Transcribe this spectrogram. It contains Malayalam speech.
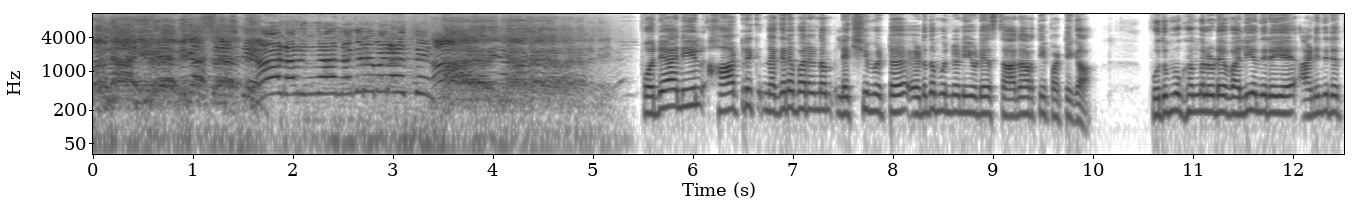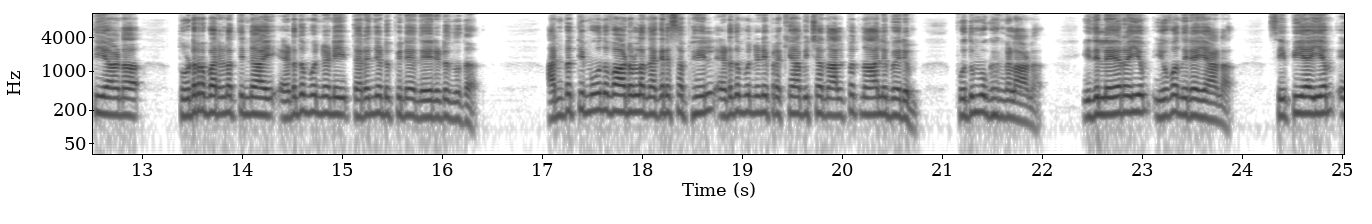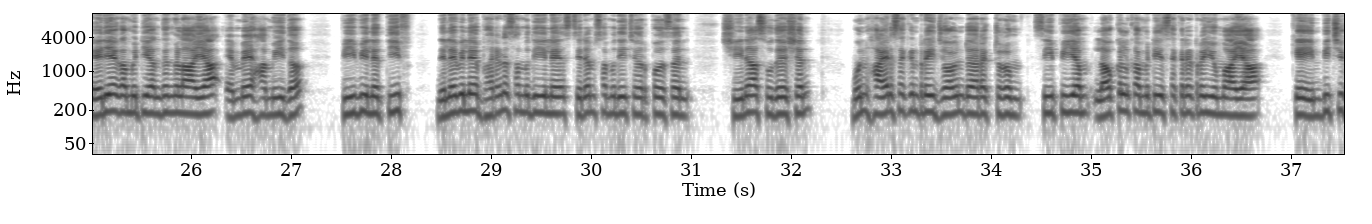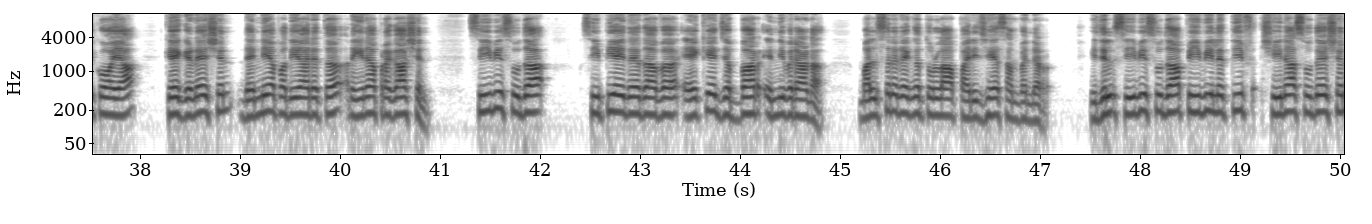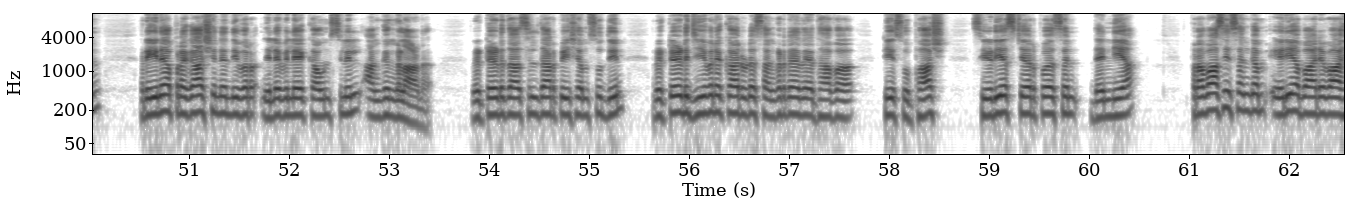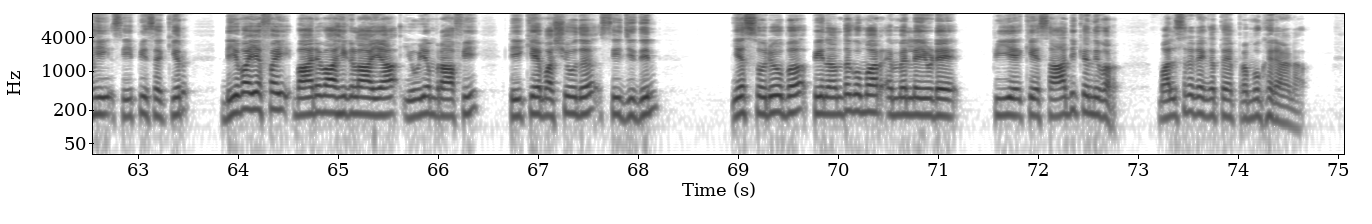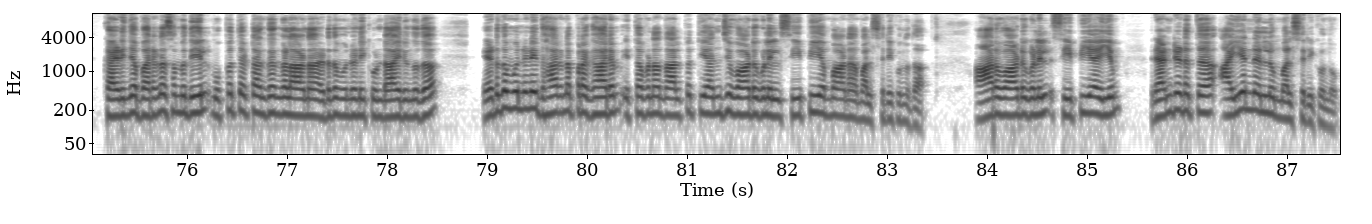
പൊന്നാനിയുടെ നാടറിഞ്ഞ പൊന്നാനിയിൽ ഹാട്രിക് നഗരഭരണം ലക്ഷ്യമിട്ട് ഇടതുമുന്നണിയുടെ സ്ഥാനാർത്ഥി പട്ടിക. പുതുമുഖങ്ങളുടെ വലിയ നിരയെ അണിനിരത്തിയാണ് തുടർ ഭരണത്തിനായി ഇടതുമുന്നണി തെരഞ്ഞെടുപ്പിനെ നേരിടുന്നത്. അൻപത്തിമൂന്ന് വാർഡുള്ള നഗരസഭയിൽ ഇടതുമുന്നണി പ്രഖ്യാപിച്ച നാൽപ്പത്തിനാല് പേരും പുതുമുഖങ്ങളാണ്. ഇതിലേറെയും യുവനിരയാണ്. C P I M area committee അംഗങ്ങളായ M A Hameed P V Latheef നിലവിലെ ഭരണസമിതിയിലെ സ്ഥിരം സമിതി ചെയർപേഴ്സൺ ഷീന സുദേശൻ മുൻ ഹയർ സെക്കൻഡറി ജോയിന്റ് ഡയറക്ടറും C P M local committee സെക്രട്ടറിയുമായ K Imbichikoya K Ganesan Dhanya Pathiyarath Reena Prakashan C V Sudha C P I നേതാവ് എ കെ ജബ്ബാർ എന്നിവരാണ് മത്സര രംഗത്തുള്ള പരിചയസമ്പന്നർ. ഇതിൽ C V Sudha P V Latheef Sheena Sudesan Reena Prakashan എന്നിവർ നിലവിലെ കൗൺസിലിൽ അംഗങ്ങളാണ്. Retired tahsildar P Shamsuddeen retired ജീവനക്കാരുടെ സംഘടനാ നേതാവ് T Subhash C D S chairperson Dhanya പ്രവാസി സംഘം ഏരിയ ഭാരവാഹി സി പി സക്കീർ ഡിവൈഎഫ്ഐ ഭാരവാഹികളായ U M Rafi T K Mashood C Jithin S Swaroop P Nandakumar M L എയുടെ പി എ കെ സാദിഖ് എന്നിവർ മത്സരരംഗത്തെ പ്രമുഖരാണ്. കഴിഞ്ഞ ഭരണസമിതിയിൽ മുപ്പത്തെട്ട് അംഗങ്ങളാണ് ഇടതുമുന്നണിക്കുണ്ടായിരുന്നത്. ഇടതുമുന്നണി ധാരണ പ്രകാരം ഇത്തവണ നാൽപ്പത്തി അഞ്ച് വാർഡുകളിൽ സി പി എം ആണ് മത്സരിക്കുന്നത്. ആറ് വാർഡുകളിൽ സി പി ഐയും രണ്ടിടത്ത് ഐ എൻ എല്ലും മത്സരിക്കുന്നു.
